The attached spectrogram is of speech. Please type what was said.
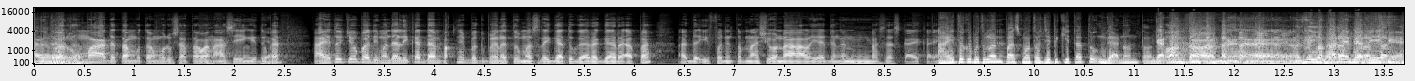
betul. Tuan rumah ada tamu-tamu wisatawan asing gitu Ya. kan. Ah itu coba di Mandalika dampaknya bagaimana tuh Mas Rega tuh gara-gara apa? Ada event internasional ya dengan pasas KEK. Ah ini. itu kebetulan pas MotoGP kita tuh nggak nonton. Nggak nonton. Nah, dari nonton ya.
